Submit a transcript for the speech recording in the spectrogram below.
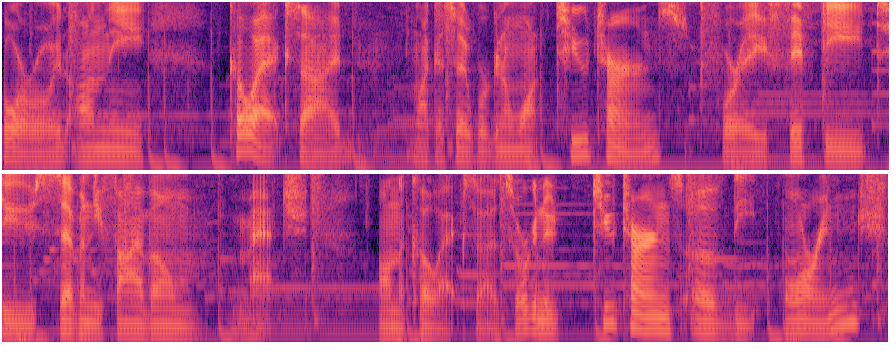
toroid on the coax side, like I said, we're going to want two turns for a 50 to 75 ohm match on the coax side. So we're going to do two turns of the orange.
